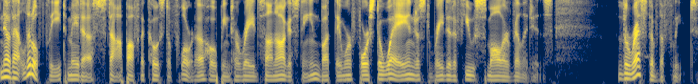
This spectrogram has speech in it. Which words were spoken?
Now, that little fleet made a stop off the coast of Florida, hoping to raid San Augustine, but they were forced away and just raided a few smaller villages. The rest of the fleet,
